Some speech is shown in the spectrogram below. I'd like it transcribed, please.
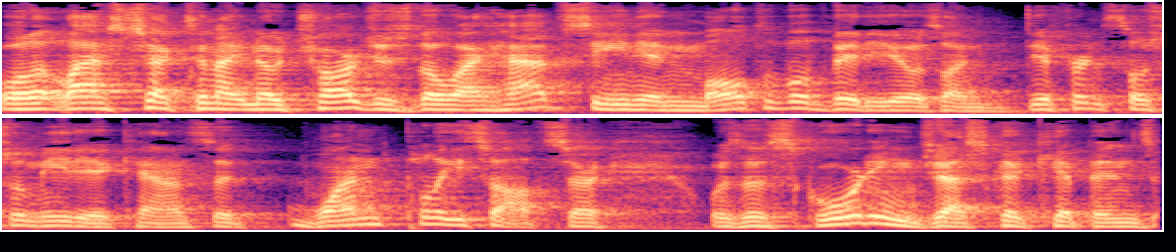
Well, at last check tonight, no charges, though I have seen in multiple videos on different social media accounts that one police officer was escorting Jessica Kippens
